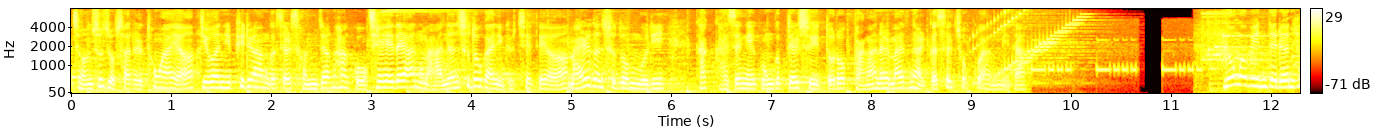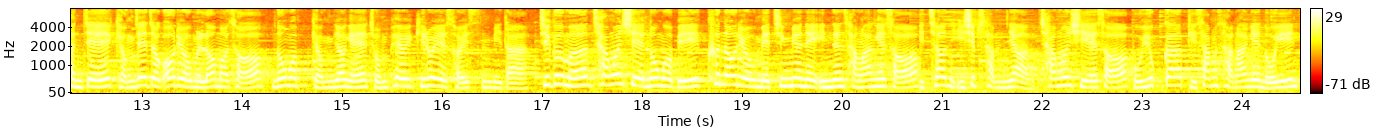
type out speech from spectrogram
전수조사를 통하여 지원이 필요한 것을 선정하고 최대한 많은 수도관이 교체되어 맑은 수돗물이 각 가정에 공급될 수 있도록 방안을 마련할 것을 촉구합니다. 농업인들은 현재 경제적 어려움을 넘어서 농업 경영의 존폐의 기로에 서 있습니다. 지금은 창원시의 농업이 큰 어려움에 직면해 있는 상황에서 2023년 창원시에서 고유가 비상 상황에 놓인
